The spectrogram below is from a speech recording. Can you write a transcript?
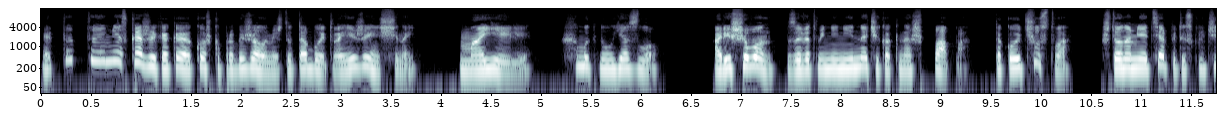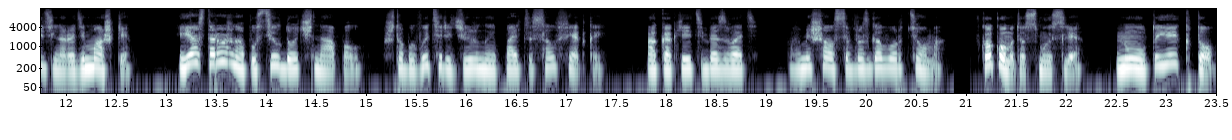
«Это ты мне скажи, какая кошка пробежала между тобой и твоей женщиной?» Моей ли? Хмыкнул я зло. Ариша вон зовет меня не иначе, как наш папа. Такое чувство, что она меня терпит исключительно ради Машки. Я осторожно опустил дочь на пол, чтобы вытереть жирные пальцы салфеткой. «А как ей тебя звать?» — вмешался в разговор Тёма. «В каком это смысле? Ну, ты ей кто?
